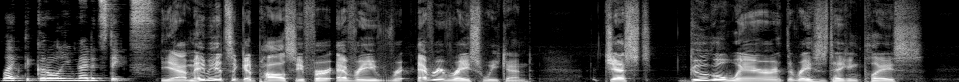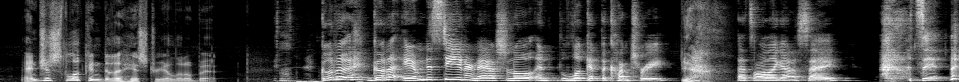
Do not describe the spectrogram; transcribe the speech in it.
like the good old United States. Yeah, maybe it's a good policy for every every race weekend. Just Google where the race is taking place and just look into the history a little bit. Go to go to Amnesty International and look at the country. Yeah. That's all I gotta say. That's it.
